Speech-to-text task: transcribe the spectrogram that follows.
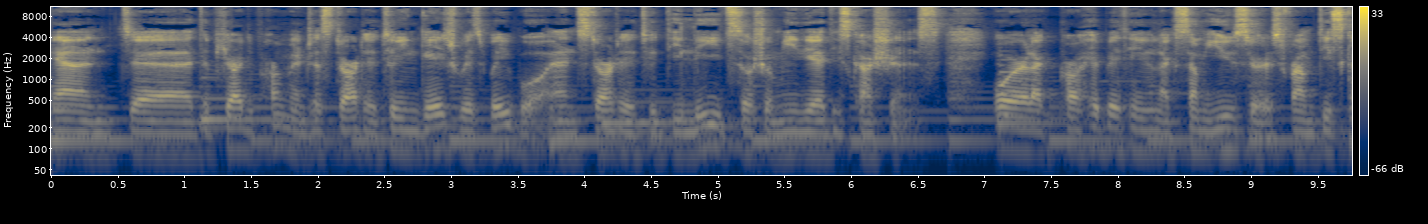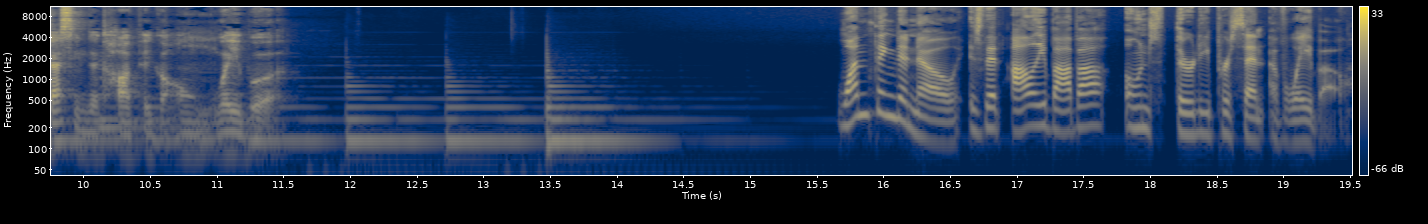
and uh, the PR department just started to engage with Weibo and started to delete social media discussions or like prohibiting like some users from discussing the topic on Weibo. One thing to know is that Alibaba owns 30% of Weibo.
